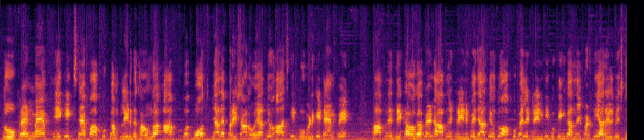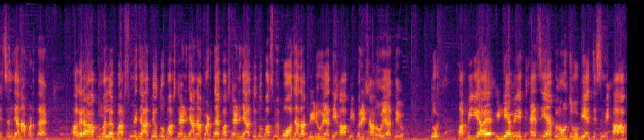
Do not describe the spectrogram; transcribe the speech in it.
तो फ्रेंड मैं एक एक स्टेप आपको कंप्लीट दिखाऊँगा। आप बहुत ज़्यादा परेशान हो जाते हो आज के कोविड के टाइम पे। आपने देखा होगा फ्रेंड आपने ट्रेन पे जाते हो तो आपको पहले ट्रेन की बुकिंग करनी पड़ती है रेलवे स्टेशन जाना पड़ता है। अगर आप मतलब बस में जाते हो तो बस स्टैंड जाना पड़ता है। बस स्टैंड जाते हो तो बस में बहुत ज़्यादा भीड़ हो जाती है। आप ही परेशान हो जाते हो। तो अभी इंडिया में एक ऐसी ऐप लॉन्च हो गई है जिसमें आप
